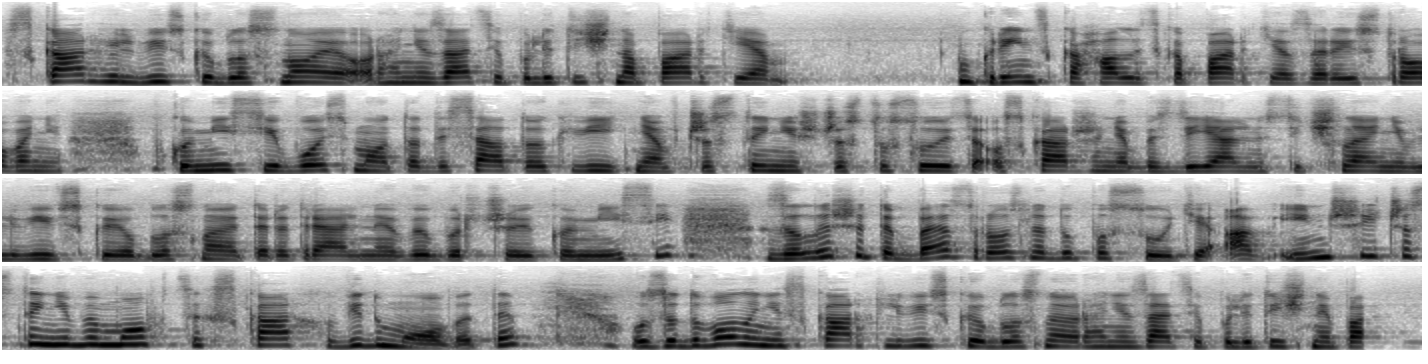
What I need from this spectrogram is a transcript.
скарги Львівської обласної організації політична партія. Українська Галицька партія зареєстровані в комісії 8 та 10 квітня в частині, що стосується оскарження бездіяльності членів Львівської обласної територіальної виборчої комісії, залишити без розгляду по суті, а в іншій частині вимог цих скарг відмовити у задоволенні скарг Львівської обласної організації політичної партії.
